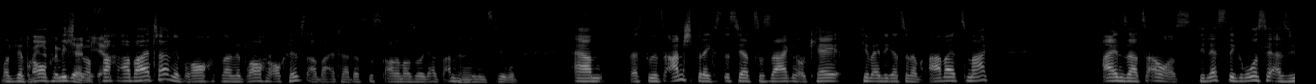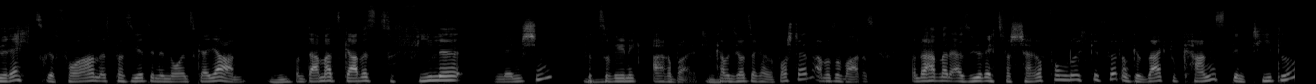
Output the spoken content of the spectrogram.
Und wir brauchen nicht nur. Facharbeiter, wir brauchen, sondern wir brauchen auch Hilfsarbeiter. Das ist auch nochmal so eine ganz andere Ja. Dimension. Ähm, was du jetzt ansprichst, ist ja zu sagen, okay, Thema Integration am Arbeitsmarkt, Einsatz aus. Die letzte große Asylrechtsreform ist passiert in den 90er Jahren. Mhm. Und damals gab es zu viele Menschen für Mhm. zu wenig Arbeit. Mhm. Kann man sich heutzutage gar nicht mehr vorstellen, aber so war das. Und da hat man eine Asylrechtsverschärfung durchgeführt und gesagt, du kannst den Titel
